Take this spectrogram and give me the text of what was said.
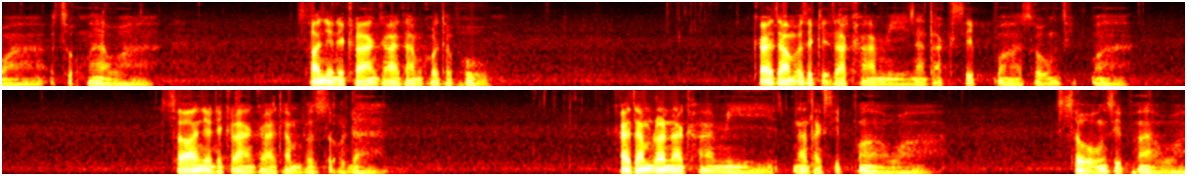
วาสุขห้าวา ซ้อนอยู่ในกลางกายธรรมโคตภูกายธรรมวสกิตาคามีนาตักสิบวา สูงสิบวา ซ้อนอยู่ในกลางกายธรรมพระโสดา กายธรรมพระนาคามีนาตักสิบวาวาสูงสิบห้าวา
